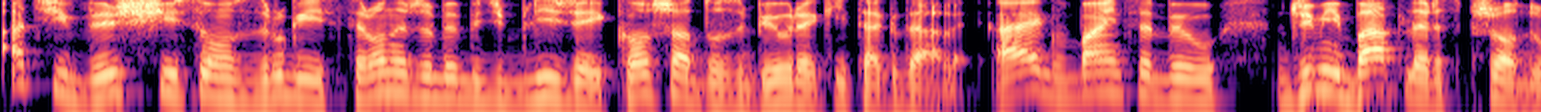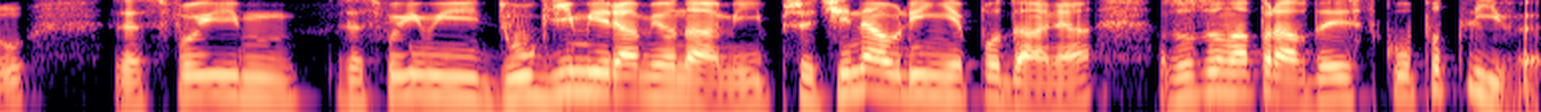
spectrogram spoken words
a ci wyżsi są z drugiej strony, żeby być bliżej kosza, do zbiórek i tak dalej. A jak w bańce był Jimmy Butler z przodu, ze, swoim, ze swoimi długimi ramionami, przecinał linię podania, no to to naprawdę jest kłopotliwe.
